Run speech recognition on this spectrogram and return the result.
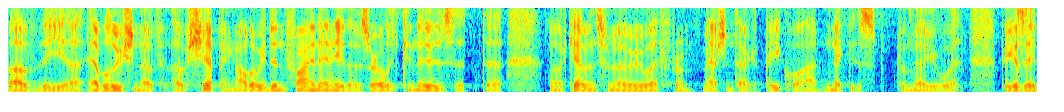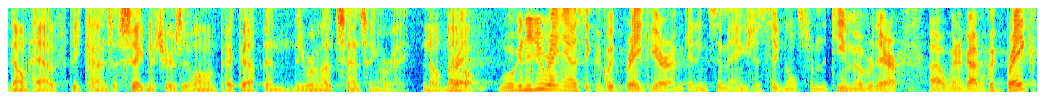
of the uh, evolution of, of shipping. Although we didn't find any of those early canoes that uh, uh, Kevin's familiar with from Mashantucket Pequot, Nick is familiar with, because they don't have the kinds of signatures that one would pick up in the remote sensing array. No metal. Right. What we're going to do right now is take a quick break here. I'm getting some anxious signals from the team over there. Uh, we're going to grab a quick break.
